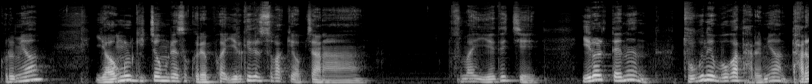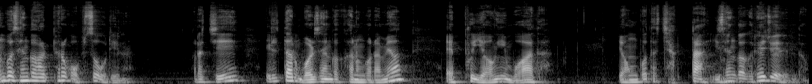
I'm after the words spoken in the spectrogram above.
그러면 0을 기점으로 해서 그래프가 이렇게 될 수밖에 없잖아. 무슨 말이 이해됐지? 이럴 때는 두 근의 부호가 다르면 다른 거 생각할 필요가 없어 우리는. 알았지? 일단은 뭘 생각하는 거라면 F0이 뭐하다. 0보다 작다 이 생각을 해줘야 된다고.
